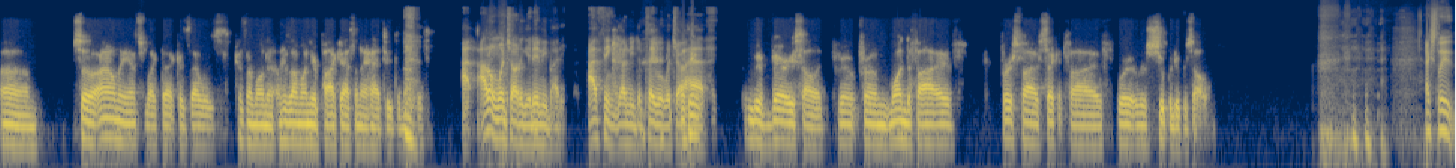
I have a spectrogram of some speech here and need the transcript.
Um, so I only answered like that because that was because I'm on because I'm on your podcast and I had to tonight. I, I don't want y'all to get anybody. I think y'all need to play with what y'all have. We're very solid from, from one to five first five, second five We're, we're super duper solid. Actually,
